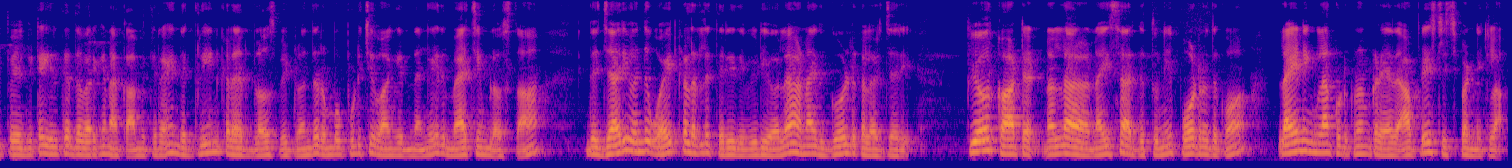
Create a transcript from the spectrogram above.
இப்போ என்கிட்ட இருக்கிறத வரைக்கும் நான் காமிக்கிறேன். இந்த க்ரீன் கலர் ப்ளவுஸ் பீட் வந்து ரொம்ப பிடிச்சி வாங்கியிருந்தாங்க. இது மேட்சிங் ப்ளவுஸ் தான். இந்த ஜரி வந்து ஒயிட் கலரில் தெரியுது வீடியோவில் ஆனால் இது gold colour zari. Pure cotton நல்லா நைஸாக இருக்குது துணி போடுறதுக்கும். லைனிங்லாம் கொடுக்கணும்னு கிடையாது. அப்படியே ஸ்டிச் பண்ணிக்கலாம்.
